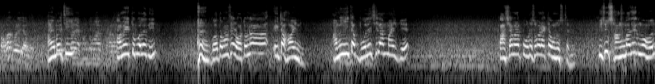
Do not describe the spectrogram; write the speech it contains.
সভা করে যাব। আমি বলছি তোমার আমি একটু বলে দিই গত মাসে রটনা এটা হয়নি। আমি এটা বলেছিলাম মাইকে কাঁচাপাড়া পৌরসভার একটা অনুষ্ঠানে। কিছু সাংবাদিক মহল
